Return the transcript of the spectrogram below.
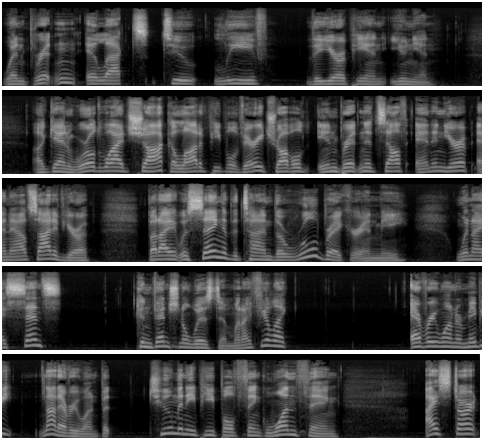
when Britain elects to leave the European Union. Again, worldwide shock. A lot of people very troubled in Britain itself and in Europe and outside of Europe. But I was saying at the time, the rule breaker in me when I sense conventional wisdom, when I feel like everyone, or maybe not everyone, but too many people think one thing, I start.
